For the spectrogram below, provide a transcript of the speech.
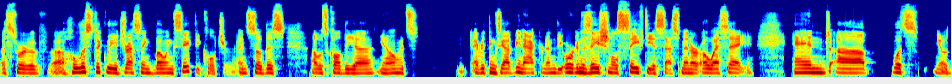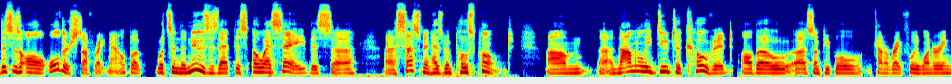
a sort of holistically addressing Boeing safety culture. And so this was called the, you know, it's everything's got to be an acronym, the Organizational Safety Assessment or OSA. And uh, what's you know this is all older stuff right now but what's in the news is that this osa this uh, assessment has been postponed um, uh, nominally due to covid although uh, some people kind of rightfully wondering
